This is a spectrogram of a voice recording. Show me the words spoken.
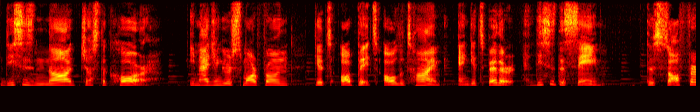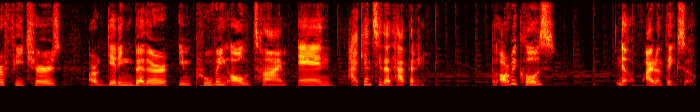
this is not just a car. Imagine your smartphone gets updates all the time and gets better, and this is the same. The software features are getting better, improving all the time, and I can see that happening. But are we close? No, I don't think so.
